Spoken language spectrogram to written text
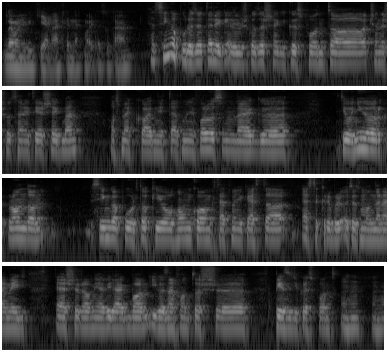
de mondjuk kiemelkednek majd ezután. Hát Szingapúr azért elég erős gazdasági központ a csendes óceáni térségben, azt meg. Tehát mondjuk valószínűleg jó, New York, London, Szingapúr, Tokió, Hongkong, tehát mondjuk ezt a, ezt a körülbelül ötöt mondanám így elsőre, ami a világban igazán fontos pénzügyi központ Uh-huh, uh-huh.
